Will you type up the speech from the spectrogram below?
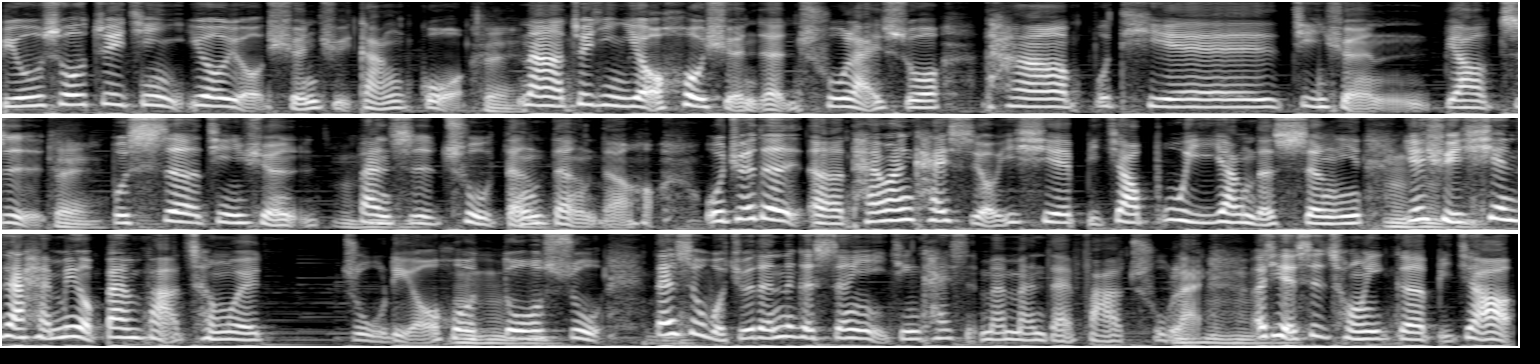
比如说最近又有选举刚。过，对，那最近也有候选人出来说，他不贴竞选标志，对，不设竞选办事处等等的哈。我觉得呃，台湾开始有一些比较不一样的声音，也许现在还没有办法成为。主流或多数，但是我觉得那个声音已经开始慢慢在发出来，而且是从一个比较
